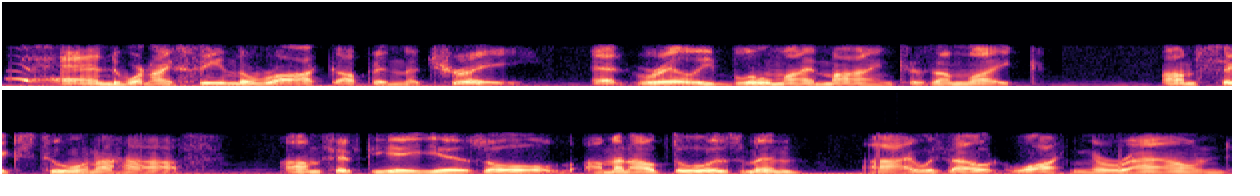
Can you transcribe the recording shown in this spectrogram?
And when I seen the rock up in the tree, it really blew my mind because I'm like, I'm six two and a half. I'm 58 years old. I'm an outdoorsman. I was out walking around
